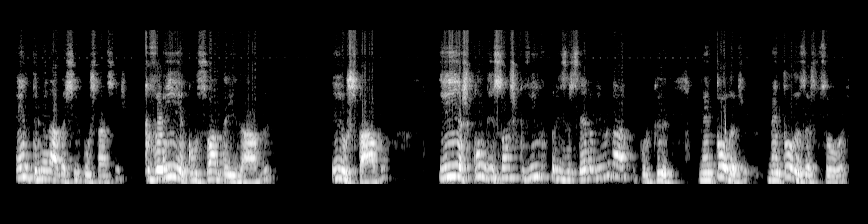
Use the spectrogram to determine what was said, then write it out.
em determinadas circunstâncias, que varia consoante a idade e o Estado e as condições que vive para exercer a liberdade. Porque nem todas, nem todas as pessoas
